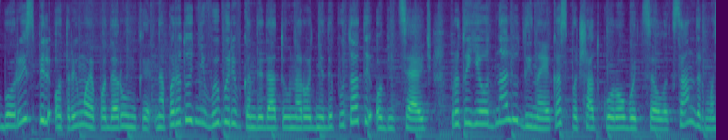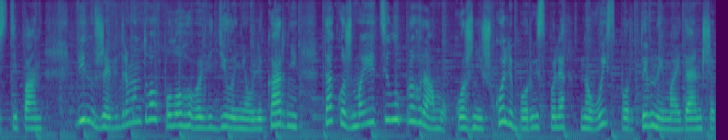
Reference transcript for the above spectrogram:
Бориспіль отримує подарунки. Напередодні виборів кандидати у народні депутати обіцяють. Проте є одна людина, яка спочатку робить це Олександр Мостіпан. Він вже відремонтував пологове відділення у лікарні. Також має цілу програму кожній школі Борисполя новий спортивний майданчик.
